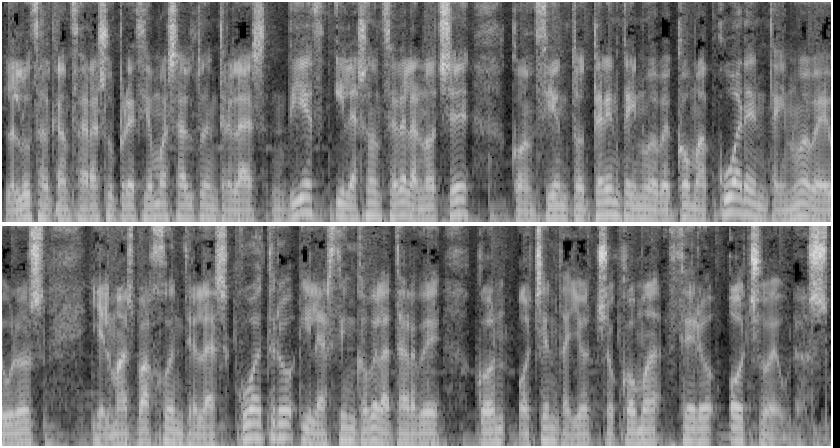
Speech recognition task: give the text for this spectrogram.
la luz alcanzará su precio más alto entre las 10 y las 11 de la noche, con 139,49 euros, y el más bajo entre las 4 y las 5 de la tarde, con 88,08 euros.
